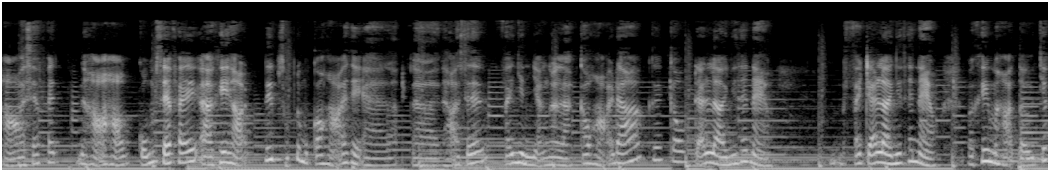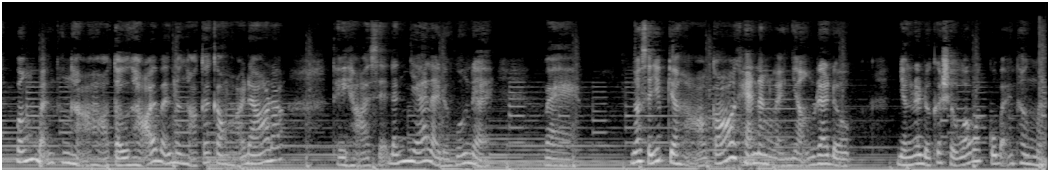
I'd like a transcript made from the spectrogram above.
họ sẽ phải họ họ cũng sẽ phải uh, khi họ tiếp xúc với một câu hỏi thì à uh, họ sẽ phải nhìn nhận là, là câu hỏi đó cái câu trả lời như thế nào phải trả lời như thế nào. Và khi mà họ tự chất vấn bản thân họ họ tự hỏi bản thân họ cái câu hỏi đó đó thì họ sẽ đánh giá lại được vấn đề và nó sẽ giúp cho họ có khả năng là nhận ra được nhận ra được cái sự quá quắc của bản thân mình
